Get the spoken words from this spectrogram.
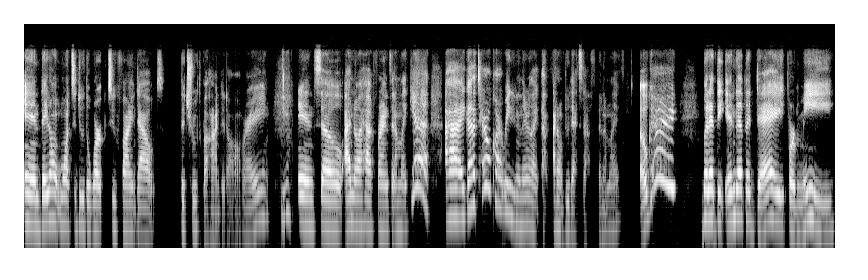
And they don't want to do the work to find out the truth behind it all, right? Yeah. And so I know I have friends that I'm like, yeah, I got a tarot card reading. And they're like, I don't do that stuff. And I'm like, okay. But at the end of the day, for me,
